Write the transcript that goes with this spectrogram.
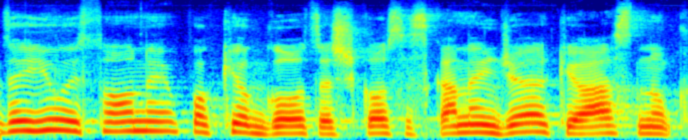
dhe ju i thoni, po kjo goca, shiko se s'ka ndonjë gjë, kjo as nuk,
